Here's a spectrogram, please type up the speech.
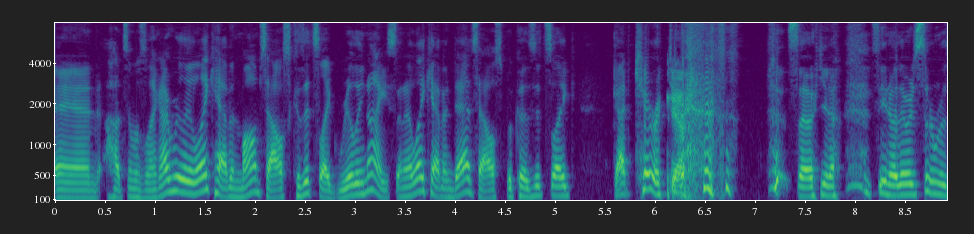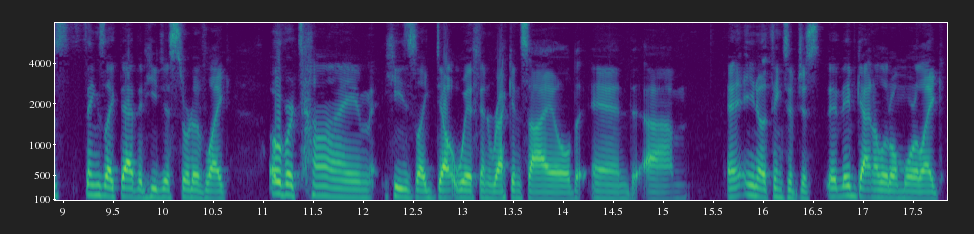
And Hudson was like, I really like having mom's house because it's like really nice, and I like having dad's house because it's like got character. Yeah. so you know, so you know, there was sort of things like that that he just sort of like over time he's like dealt with and reconciled, and um, and you know, things have just they've gotten a little more like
